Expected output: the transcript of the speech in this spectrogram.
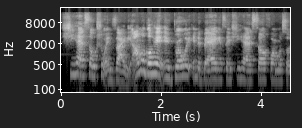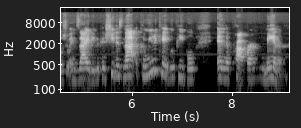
she has social anxiety. I'm gonna go ahead and throw it in the bag and say she has some form of social anxiety because she does not communicate with people in the proper manner.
